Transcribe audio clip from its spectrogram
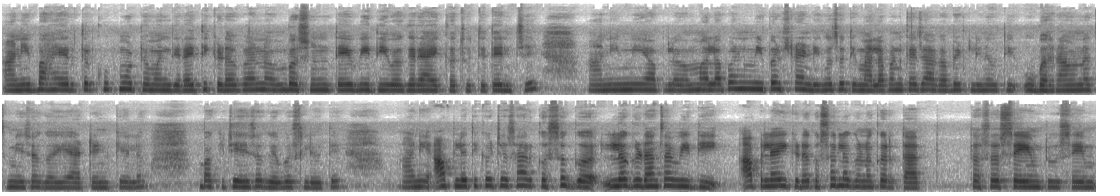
आणि बाहेर तर खूप मोठं मंदिर आहे. तिकडं पण बसून ते विधी वगैरे ऐकत होते त्यांचे. आणि मी आपलं मला पण मी पण स्टँडिंगच होती. मला पण काही जागा भेटली नव्हती. उभं राहूनच मी सगळं हे अटेंड केलं. बाकीचे हे सगळे बसले होते. आणि आपल्या तिकडच्या सारखं सगळं लग्नाचा विधी आपल्या इकडं कसं लग्न करतात तसं सेम टू सेम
